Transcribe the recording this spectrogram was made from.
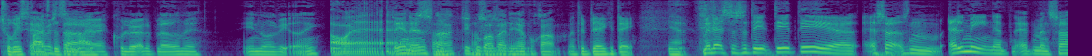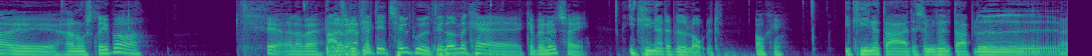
turistrejsende som der mig. er kulørte blade med involveret, ikke? Åh, ja, Det er en anden så- snak. Det så- kunne så- godt være det her program, men det bliver ikke i dag. Ja. Men altså, så det, det, det er altså sådan almen, at, at man så øh, har nogle stripper der, eller hvad? eller i hvert fald det- det er et tilbud. Det er noget, man kan, kan benytte sig af. I Kina er det blevet lovligt. Okay. I Kina, der er det simpelthen, der er blevet... Øh, Ja.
